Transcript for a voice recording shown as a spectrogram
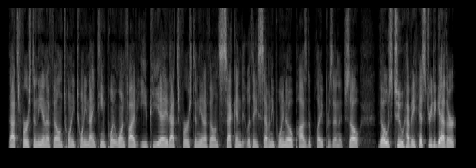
That's first in the NFL in 2020. 19.15 EPA. That's first in the NFL and second with a 70.0 positive play percentage. So those two have a history together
